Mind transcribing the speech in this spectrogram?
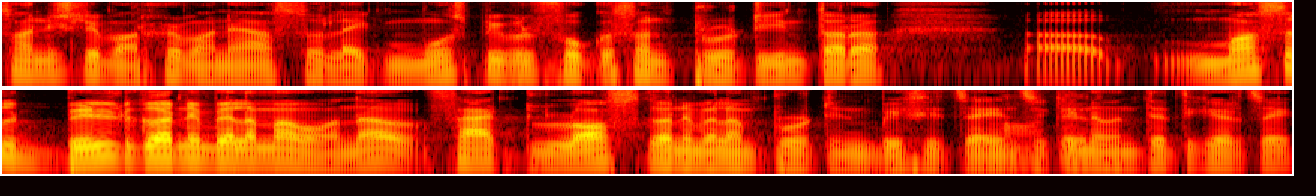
सनिसले भर्खर भने जस्तो like most people focus on protein तर मसल बिल्ड गर्ने बेलामा भन्दा फ्याट लस गर्ने बेलामा प्रोटिन बेसी चाहिन्छ। किनभने त्यतिखेर चाहिँ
